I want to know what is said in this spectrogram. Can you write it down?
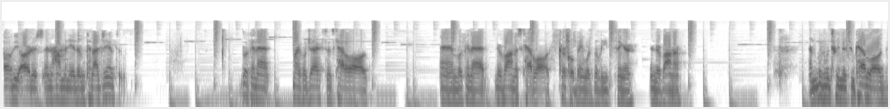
of the artist and how many of them can I jam to? Looking at Michael Jackson's catalog and looking at Nirvana's catalog, Kurt Cobain was the lead singer in Nirvana. And looking between the two catalogs,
